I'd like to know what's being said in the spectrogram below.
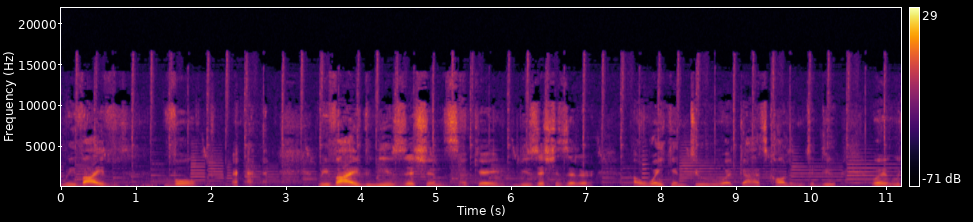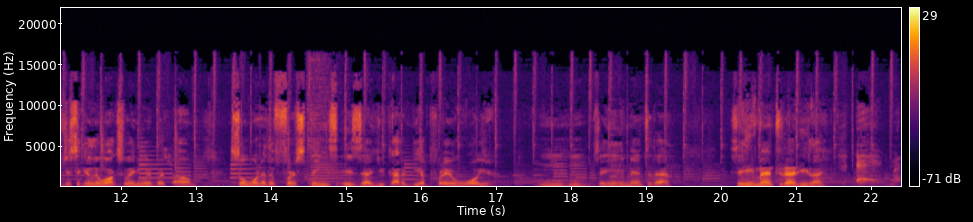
revival, revived musicians, okay? Musicians that are awakened to what God's called them to do. We're, we're just taking a little walk, so anyway, but um, so one of the first things is that you got to be a prayer warrior. Mm-hmm. Say amen to that. Say amen to that, Eli. Amen.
